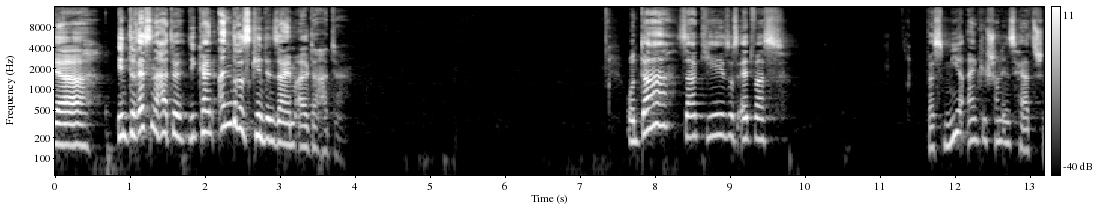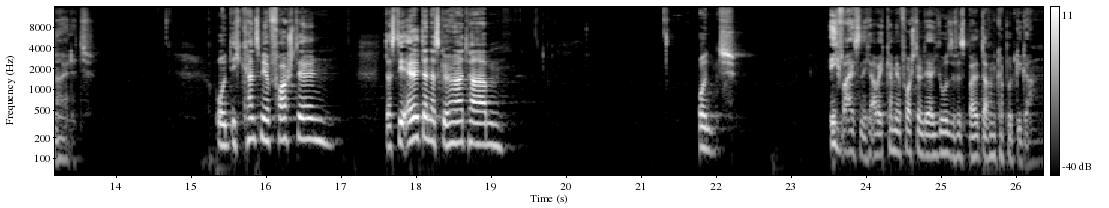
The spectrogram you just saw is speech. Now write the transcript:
der Interessen hatte, die kein anderes Kind in seinem Alter hatte. Und da sagt Jesus etwas, was mir eigentlich schon ins Herz schneidet. Und ich kann es mir vorstellen, dass die Eltern das gehört haben und ich weiß nicht, aber ich kann mir vorstellen, der Josef ist bald daran kaputt gegangen.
